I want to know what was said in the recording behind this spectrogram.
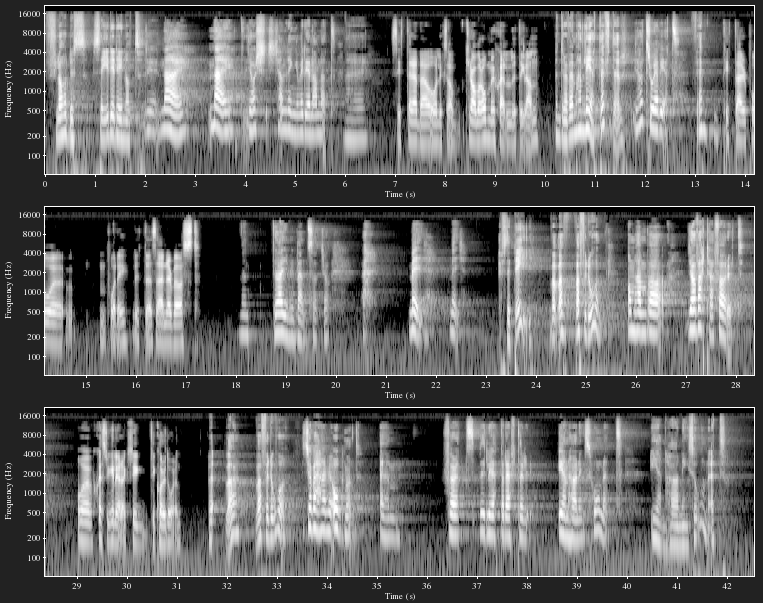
Fladus. Säger det dig något? Det, nej, nej. Jag känner ingen med det namnet. Nej. Sitter där och liksom kramar om mig själv lite grann. Undrar vem han letar efter? Jag tror jag vet. Vem? Tittar på, på dig lite så här nervöst. Men du är ju min vän så att jag... Mig. Mig. Efter dig? Va, va, varför då? Om han var... Jag har varit här förut. Och gestikulerar till, till korridoren. Va, va? Varför då? Jag var här med Ogmund. Um, för att vi letade efter enhörningshornet. Enhörningshornet?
